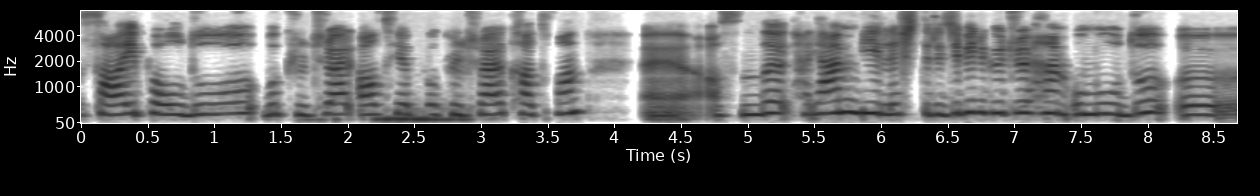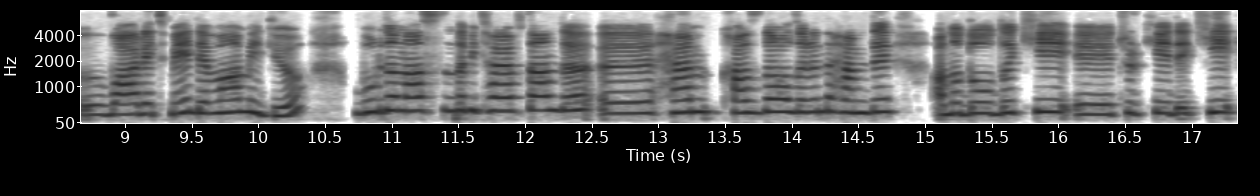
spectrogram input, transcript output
sahip olduğu bu kültürel altyapı, kültürel katman e, aslında hem birleştirici bir gücü hem umudu e, var etmeye devam ediyor. Buradan aslında bir taraftan da e, hem Kaz Dağları'nda hem de Anadolu'daki, e, Türkiye'deki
